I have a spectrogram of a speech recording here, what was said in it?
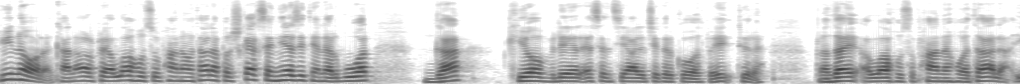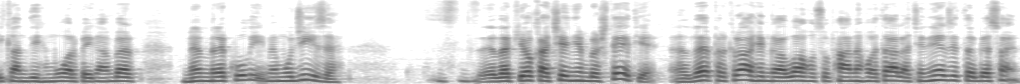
hyjnore, kanë ardhur prej Allahu subhanahu wa taala për shkak se njerëzit janë larguar nga kjo vlerë esenciale që kërkohet prej tyre. Prandaj Allahu subhanahu wa taala i ka ndihmuar pejgambert me mrekulli, me mucize. Dhe kjo ka qenë një mbështetje dhe përkrahje nga Allahu subhanahu wa taala që njerëzit të besojnë.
